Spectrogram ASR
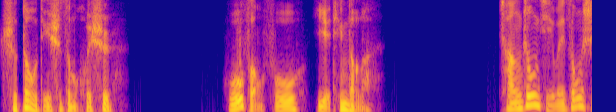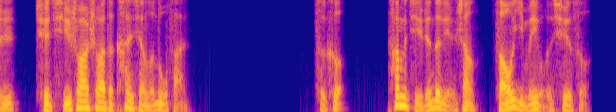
这到底是怎么回事？我仿佛也听到了。场中几位宗师却齐刷刷的看向了陆凡。此刻，他们几人的脸上早已没有了血色，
